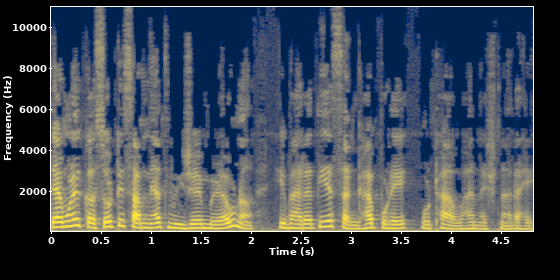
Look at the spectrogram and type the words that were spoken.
त्यामुळे कसोटी सामन्यात विजय मिळवणं ही भारतीय संघापुढे मोठं आव्हान असणार आहे.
